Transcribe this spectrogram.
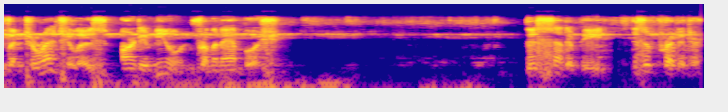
Even tarantulas aren't immune from an ambush. This centipede is a predator.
